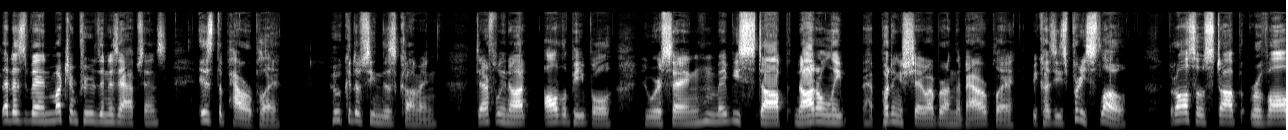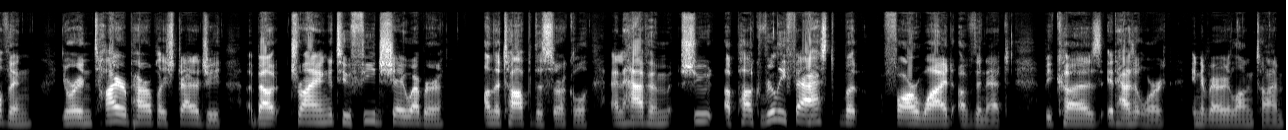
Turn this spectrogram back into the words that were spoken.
that has been much improved in his absence is the power play. Who could have seen this coming? Definitely not all the people who were saying hmm, maybe stop not only putting Shea Weber on the power play because he's pretty slow, but also stop revolving your entire power play strategy about trying to feed Shea Weber on the top of the circle and have him shoot a puck really fast but far wide of the net because it hasn't worked in a very long time.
